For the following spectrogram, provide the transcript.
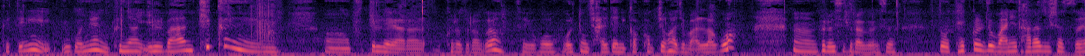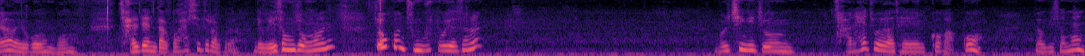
그랬더니 이거는 그냥 일반 키큰 어, 붙들레야라 그러더라고요. 그래서 이거 월동 잘 되니까 걱정하지 말라고 어, 그러시더라고요. 그래서 또 댓글도 많이 달아주셨어요. 이거 뭐 잘 된다고 하시더라고요. 근데 외성종은 조금 중국부에서는 물칭이 좀 잘 해줘야 될 것 같고 여기서는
